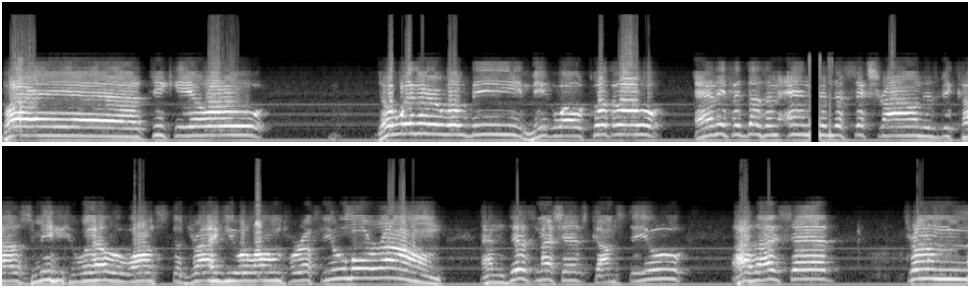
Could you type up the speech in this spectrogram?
by uh, TKO the winner will be Miguel Cotto, and if it doesn't end in the sixth round, it's because Miguel wants to drag you along for a few more rounds. And this message comes to you, as I said, from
